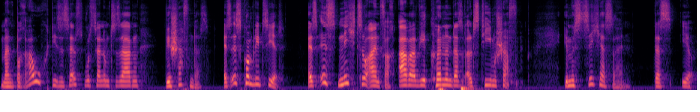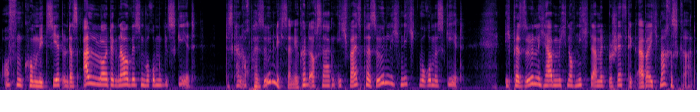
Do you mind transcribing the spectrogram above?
Man braucht dieses Selbstbewusstsein, um zu sagen, wir schaffen das. Es ist kompliziert. Es ist nicht so einfach, aber wir können das als Team schaffen. Ihr müsst sicher sein, dass ihr offen kommuniziert und dass alle Leute genau wissen, worum es geht. Das kann auch persönlich sein. Ihr könnt auch sagen, ich weiß persönlich nicht, worum es geht. Ich persönlich habe mich noch nicht damit beschäftigt, aber ich mache es gerade.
